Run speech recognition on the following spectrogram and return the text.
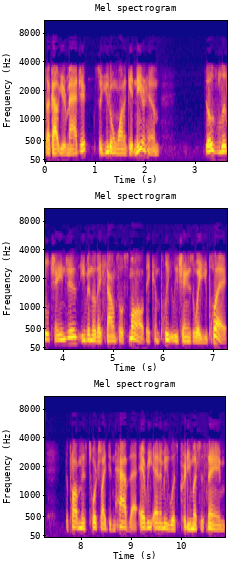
suck out your magic, so you don't want to get near him. Those little changes, even though they sound so small, they completely change the way you play. The problem is Torchlight didn't have that. Every enemy was pretty much the same.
